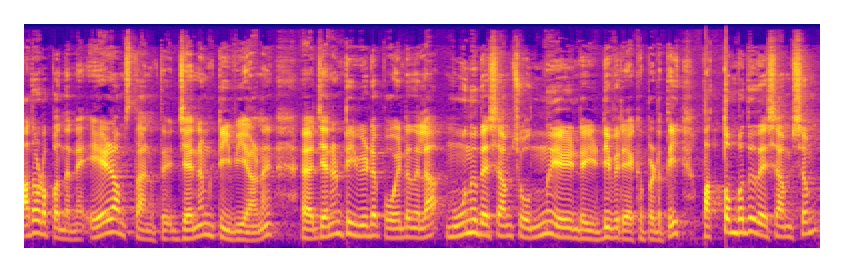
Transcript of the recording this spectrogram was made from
അതോടൊപ്പം തന്നെ ഏഴാം സ്ഥാനത്ത് ജനം ടി വിയാണ് ജനം ടി വിയുടെ പോയിന്റ് നില മൂന്ന് ദശാംശം ഒന്ന് ഏഴിന്റെ ഇടിവ് രേഖപ്പെടുത്തി. പത്തൊമ്പത് ദശാംശം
